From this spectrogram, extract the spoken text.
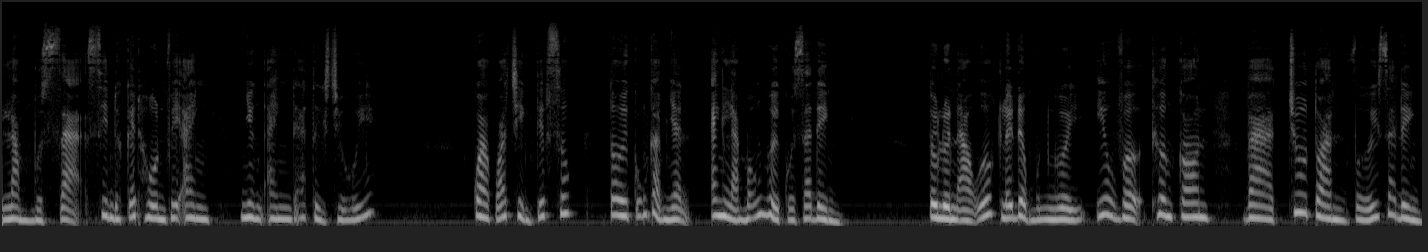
lòng một dạ xin được kết hôn với anh, nhưng anh đã từ chối. Qua quá trình tiếp xúc, tôi cũng cảm nhận anh là mẫu người của gia đình. Tôi luôn ảo ước lấy được một người yêu vợ, thương con và chu toàn với gia đình.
